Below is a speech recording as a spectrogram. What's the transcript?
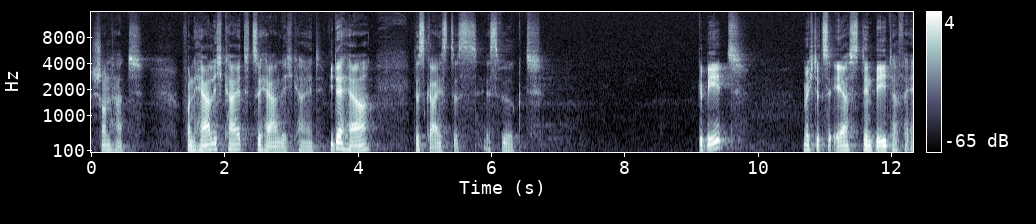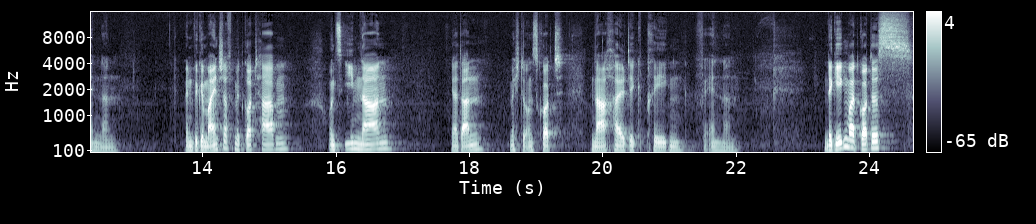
schon hat, von Herrlichkeit zu Herrlichkeit, wie der Herr des Geistes es wirkt. Gebet möchte zuerst den Beter verändern. Wenn wir Gemeinschaft mit Gott haben, uns ihm nahen, ja dann möchte uns Gott nachhaltig prägen, verändern. In der Gegenwart Gottes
